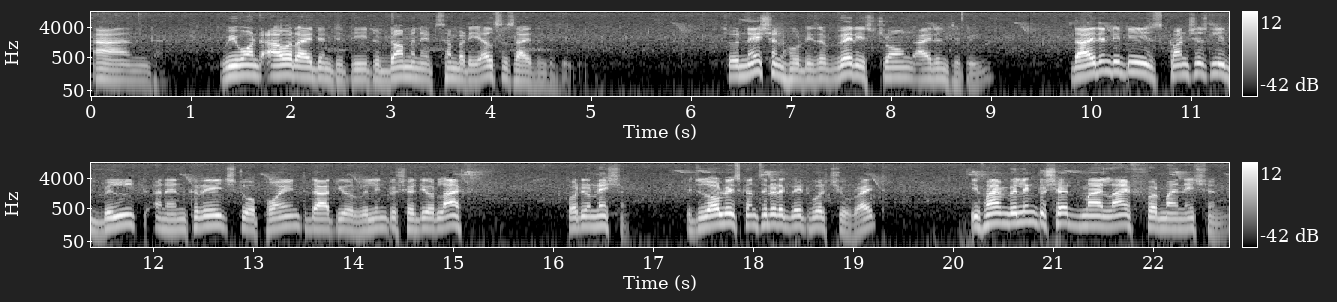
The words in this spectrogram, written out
And we want our identity to dominate somebody else's identity. So nationhood is a very strong identity. The identity is consciously built and encouraged to a point that you're willing to shed your life for your nation, which is always considered a great virtue, right? If I'm willing to shed my life for my nation,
